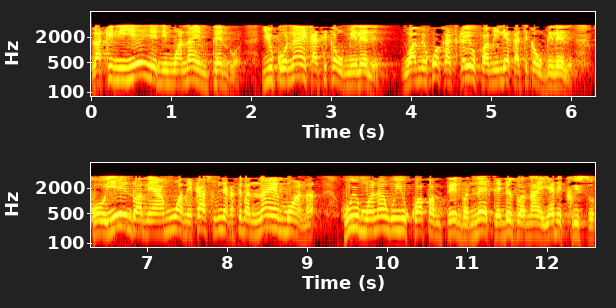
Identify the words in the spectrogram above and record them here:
lakini yeye ni mwanaye mpendwa. Yuko naye katika umilele. Wamekuwa katika hiyo familia katika umilele. Kwao yeye ndo ameamua amekaa siku moja akasema naye mwana huyu mwanangu yuko hapa mpendwa ninayependezwa naye yaani kristo.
